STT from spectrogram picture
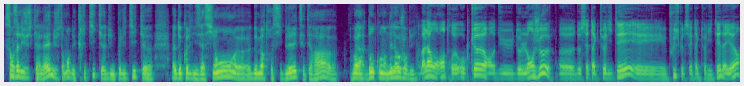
sans aller jusqu'à l'aide, justement, de critique d'une politique de colonisation, euh, de meurtres ciblés, etc. Voilà, donc on en est là aujourd'hui. Ah bah là, on rentre au cœur du, de l'enjeu euh, de cette actualité, et plus que de cette actualité d'ailleurs.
